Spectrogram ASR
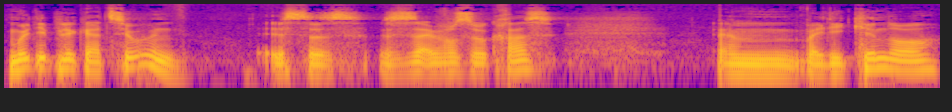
Multiplikation ist das. Es ist einfach so krass, ähm, weil die Kinder,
